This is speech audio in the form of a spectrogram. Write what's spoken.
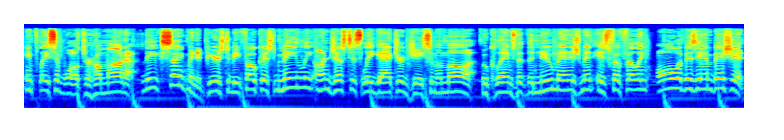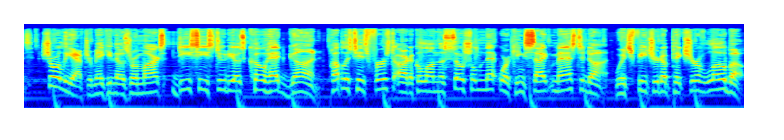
in place of Walter Hamada. The excitement appears to be focused mainly on Justice League actor Jason Momoa, who claims that the new management is fulfilling all of his ambitions. Shortly after making those remarks, DC Studios co-head Gunn published his first article on the social networking site Mastodon, which featured a picture of Lobo,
